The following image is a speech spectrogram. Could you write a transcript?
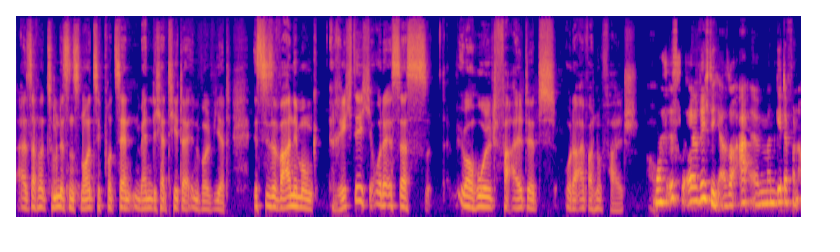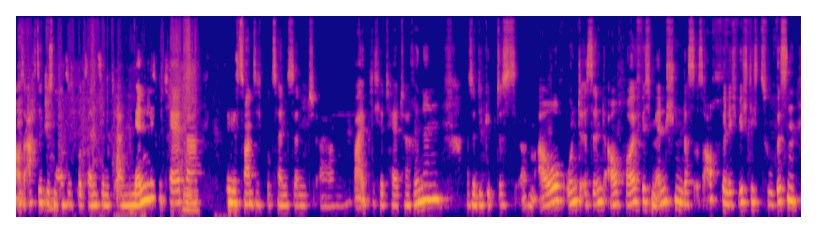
also sagen wir zumindest 90 Prozent männlicher Täter involviert. Ist diese Wahrnehmung richtig oder ist das überholt, veraltet oder einfach nur falsch? Das ist äh, richtig. Also äh, man geht davon aus, 80 bis 90 Prozent sind äh, männliche Täter. Mhm. 10 bis 20 Prozent sind ähm, weibliche Täterinnen, also die gibt es ähm, auch. Und es sind auch häufig Menschen, das ist auch, finde ich, wichtig zu wissen,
